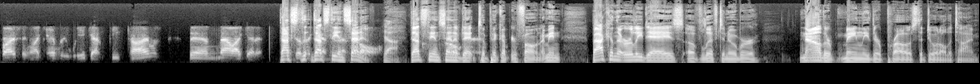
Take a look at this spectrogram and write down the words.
pricing like every week at peak times, then now I get it. That's the, that's the do that at incentive. yeah. That's the incentive to, to pick up your phone. I mean, back in the early days of Lyft and Uber, now they're mainly they're pros that do it all the time.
